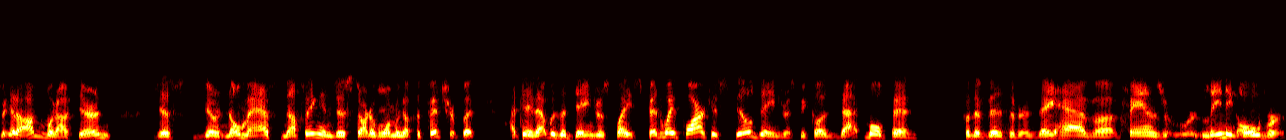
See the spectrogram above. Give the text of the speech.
you know I went out there and just you know, no mask, nothing, and just started warming up the pitcher. But I tell you, that was a dangerous place. Fenway Park is still dangerous because that bullpen for the visitors, they have uh, fans leaning over.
